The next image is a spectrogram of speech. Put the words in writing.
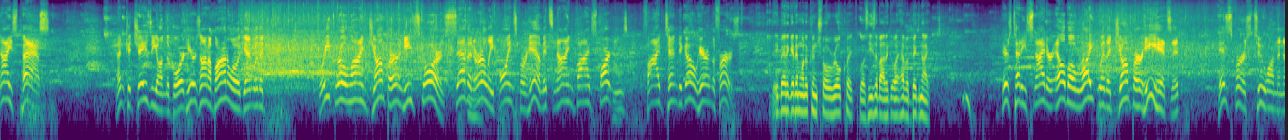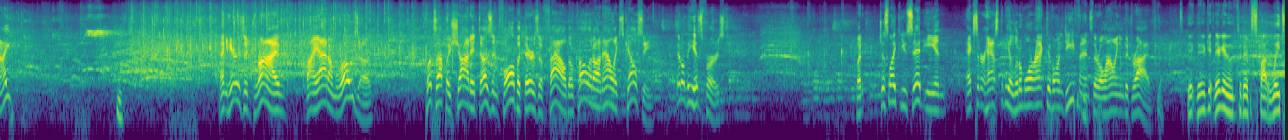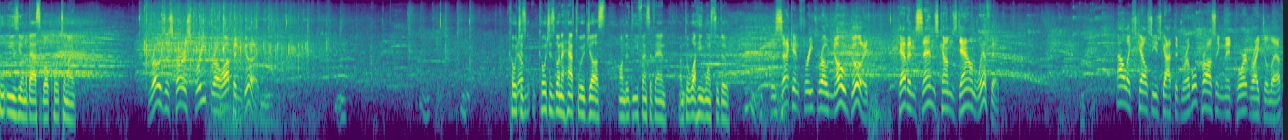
Nice pass. And Kachese on the board. Here's Onabanwo again with a free throw line jumper, and he scores. Seven mm. early points for him. It's 9 5 Spartans. 5-10 to go here in the first. They better get him under control real quick because he's about to go have a big night. Here's Teddy Snyder, elbow right with a jumper. He hits it. His first two on the night. And here's a drive by Adam Rosa. Puts up a shot. It doesn't fall, but there's a foul. They'll call it on Alex Kelsey. It'll be his first. But just like you said, Ian, Exeter has to be a little more active on defense. They're allowing them to drive. They, they're, get, they're getting to their spot way too easy on the basketball court tonight. Rose's first free throw up and good. Coach is, coach is going to have to adjust on the defensive end to what he wants to do. The second free throw, no good. Kevin Saenz comes down with it. Alex Kelsey's got the dribble, crossing midcourt right to left.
